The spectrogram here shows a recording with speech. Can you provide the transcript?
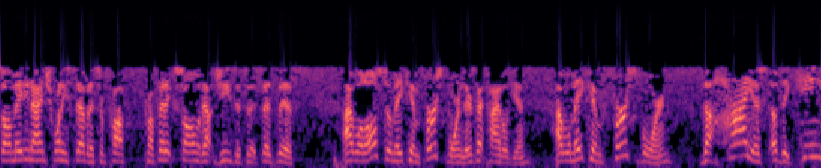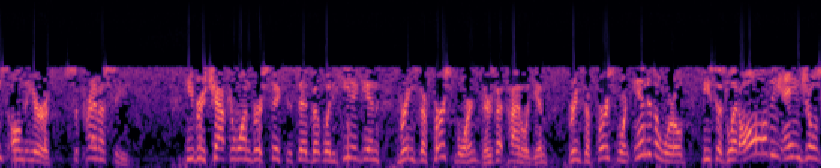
Psalm 89, 27, it's a prophetic psalm about Jesus, and it says this, I will also make him firstborn, there's that title again. I will make him firstborn, the highest of the kings on the earth, supremacy. Hebrews chapter 1 verse 6 it said, But when he again brings the firstborn, there's that title again, brings the firstborn into the world, he says, Let all the angels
